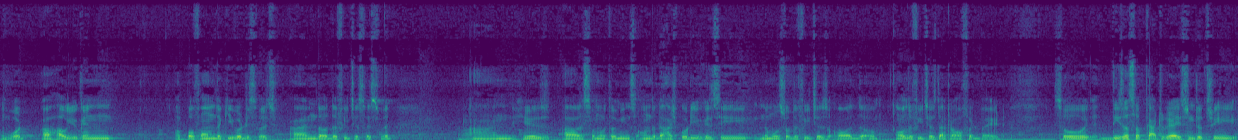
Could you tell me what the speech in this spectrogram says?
what uh, how you can uh, perform the keyword research and the other features as well and here's are some of the means on the dashboard. You can see the most of the features or the all the features that are offered by it. So these are subcategorized into three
